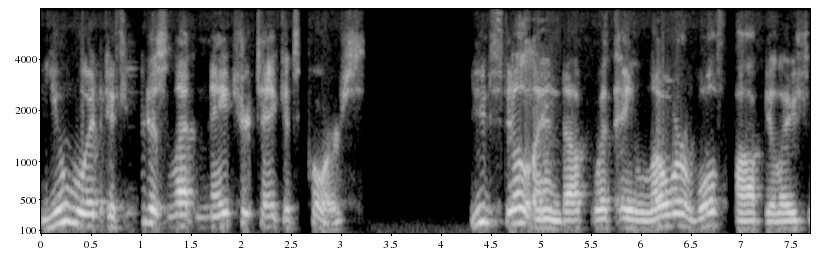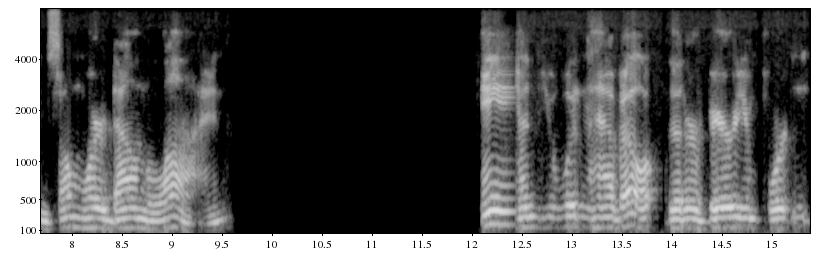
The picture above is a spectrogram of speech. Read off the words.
you would, if you just let nature take its course, you'd still end up with a lower wolf population somewhere down the line and you wouldn't have elk that are very important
